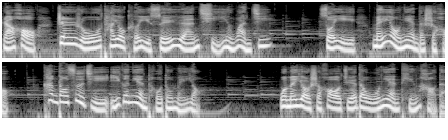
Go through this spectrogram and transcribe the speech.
然后真如它又可以随缘起应万机，所以没有念的时候，看到自己一个念头都没有。我们有时候觉得无念挺好的，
